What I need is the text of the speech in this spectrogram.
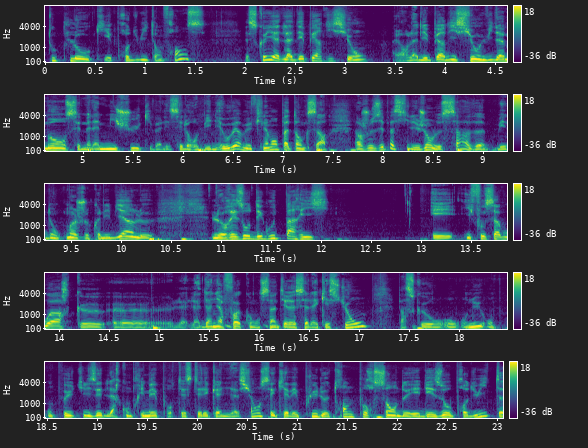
toute l'eau qui est produite en France, est-ce qu'il y a de la déperdition? Alors la déperdition, évidemment, c'est Madame Michu qui va laisser le robinet ouvert, mais finalement pas tant que ça. Alors je ne sais pas si les gens le savent, mais donc moi je connais bien le, le réseau d'égout de Paris. Et il faut savoir que euh, la, dernière fois qu'on s'est intéressé à la question, parce qu'on on, on, peut utiliser de l'air comprimé pour tester les canalisations, c'est qu'il y avait plus de 30% des, des, eaux produites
